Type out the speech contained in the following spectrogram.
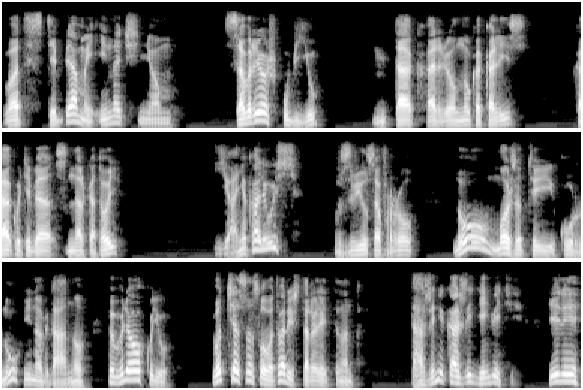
«Вот с тебя мы и начнем. Соврешь — убью». — Так, Орел, ну-ка колись. Как у тебя с наркотой? — Я не колюсь, — взвился Фрол. — Ну, может, и курну иногда, но в легкую. Вот честное слово, товарищ старый лейтенант, даже не каждый день ведь. Или...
